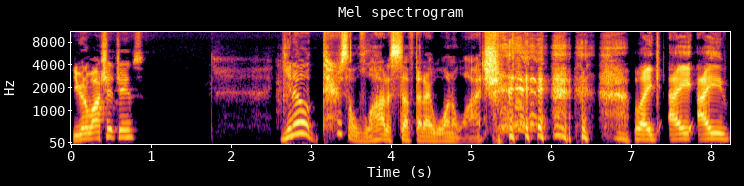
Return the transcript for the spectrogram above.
You gonna watch it, James? You know, there's a lot of stuff that I want to watch. like I I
